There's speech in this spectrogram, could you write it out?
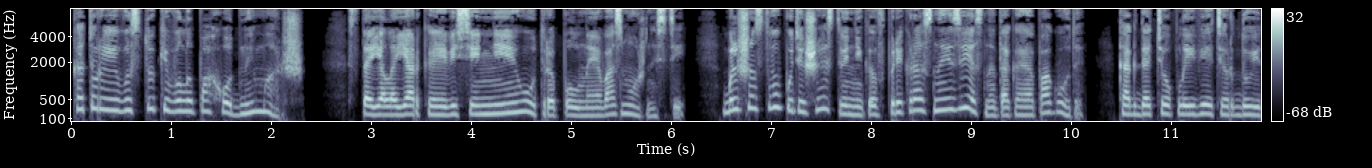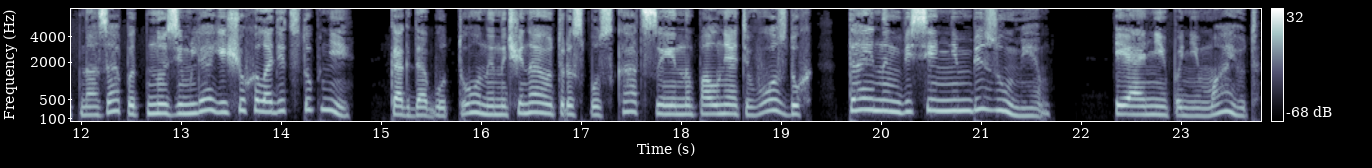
которое выстукивало походный марш. Стояло яркое весеннее утро, полное возможностей. Большинству путешественников прекрасно известна такая погода, когда теплый ветер дует на запад, но земля еще холодит ступни, когда бутоны начинают распускаться и наполнять воздух тайным весенним безумием. И они понимают,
